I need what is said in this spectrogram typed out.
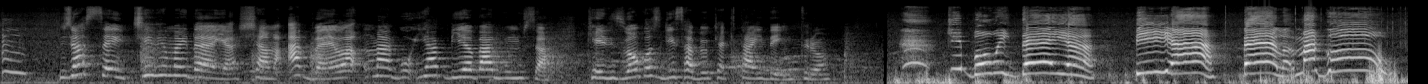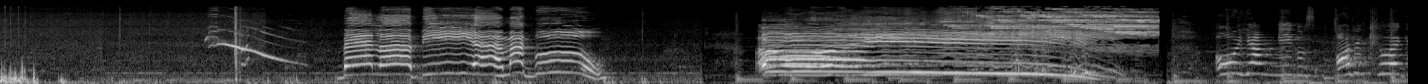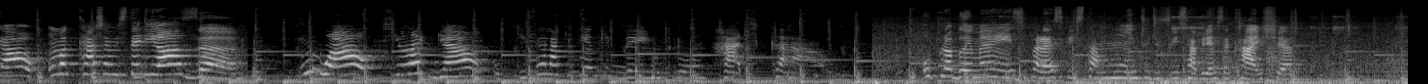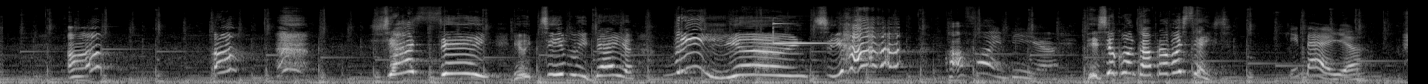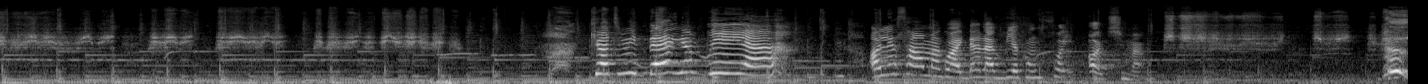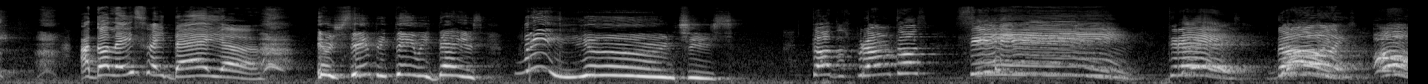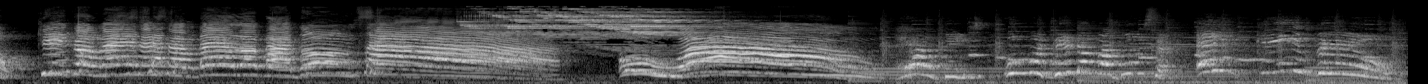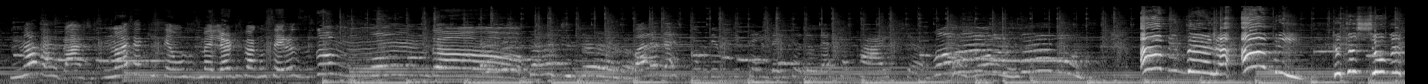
Hum, já sei, tive uma ideia. Chama a Bela, o Magu e a Bia Bagunça. Que eles vão conseguir saber o que é que tá aí dentro. Que boa ideia! Legal! O que será que tem aqui dentro? Radical! O problema é esse, parece que está muito difícil abrir essa caixa. Hã? Hã? Já sei! Eu tive uma ideia brilhante! Qual foi, Bia? Deixa eu contar pra vocês. Que ideia? Que ótima ideia, Bia! Olha só uma guarda da Bia como foi ótima. Adorei sua ideia! Eu sempre tenho ideias brilhantes! Todos prontos?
